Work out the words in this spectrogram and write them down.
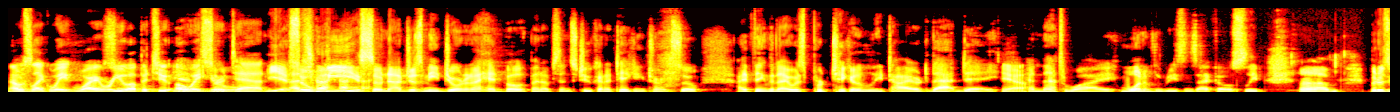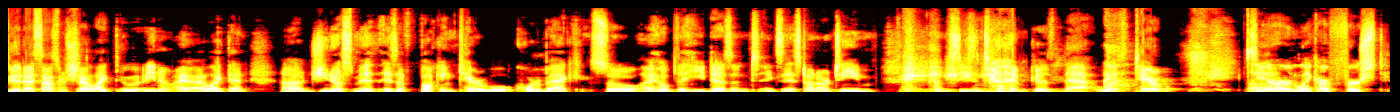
I was like, wait, why were you up at two? yeah, oh, wait, so- you're a dad. Yeah, so we, so not just me, Jordan and I had both been up since two, kind of taking turns. So I think that I was particularly tired that day. Yeah. And that's why, one of the reasons I fell asleep. Um, but it was good. I saw some shit I liked, uh, you know, I, I like that. Uh, Geno Smith is a fucking terrible quarterback. So I hope that he doesn't exist on our team come season time because that was terrible. Is he our Um, like our first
